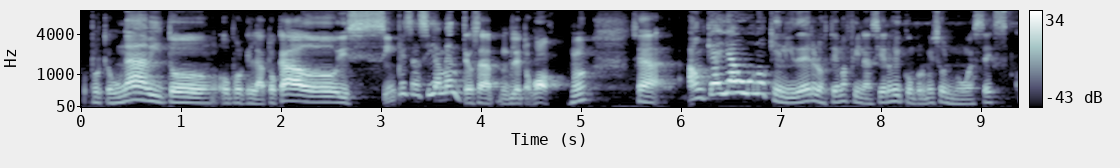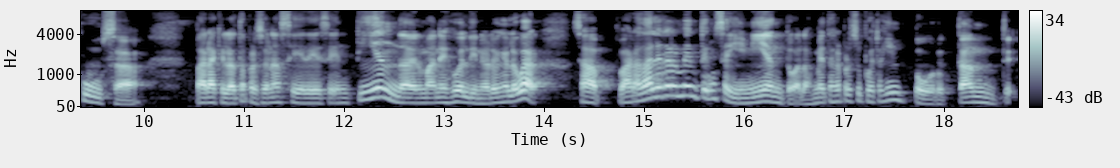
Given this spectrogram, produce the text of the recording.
o porque es un hábito, o porque le ha tocado, y simple y sencillamente, o sea, le tocó, ¿no? O sea, aunque haya uno que lidere los temas financieros y compromisos, no es excusa para que la otra persona se desentienda del manejo del dinero en el hogar. O sea, para darle realmente un seguimiento a las metas del presupuesto es importante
